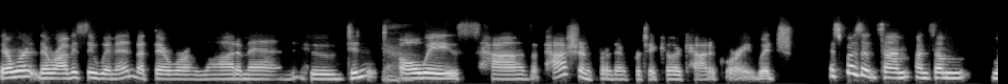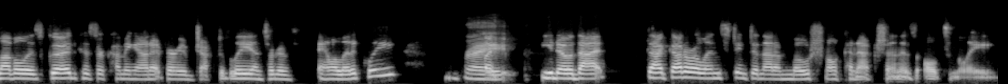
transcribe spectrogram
there were there were obviously women, but there were a lot of men who didn't yeah. always have a passion for their particular category, which I suppose at some on some level is good because they're coming at it very objectively and sort of analytically. Right. But, you know that that guttural instinct and that emotional connection is ultimately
